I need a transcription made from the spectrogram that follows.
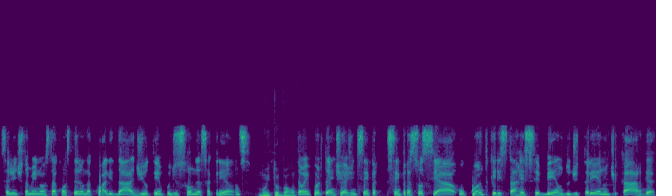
se a gente também não está considerando a qualidade e o tempo de sono dessa criança. Muito bom. Então é importante a gente sempre, sempre associar o quanto que ele está recebendo de treino, de carga,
